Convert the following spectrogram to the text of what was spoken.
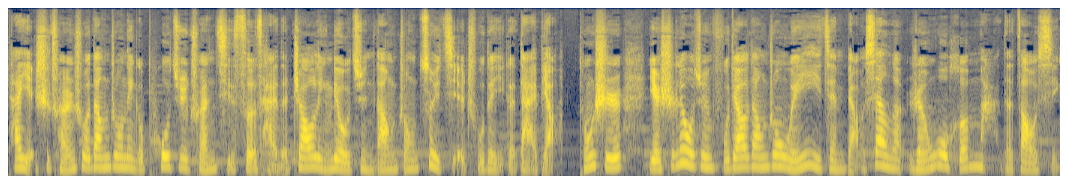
它也是传说当中那个颇具传奇色彩的昭陵六骏当中最杰出的一个代表，同时也是六骏浮雕当中唯一一件表现了人物和马的造型。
